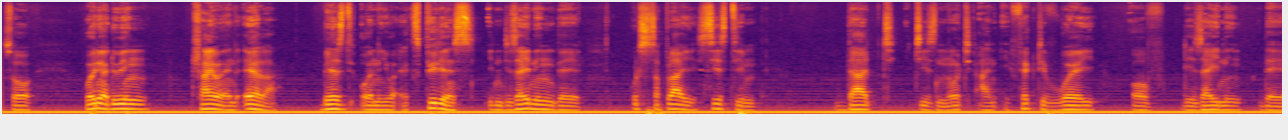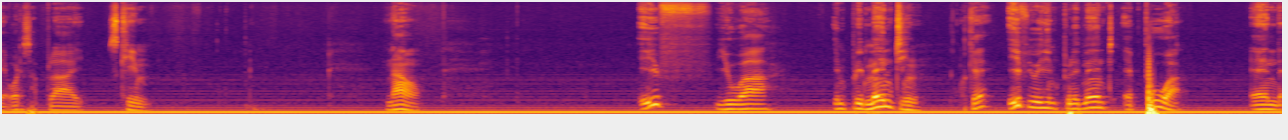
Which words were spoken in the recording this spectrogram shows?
So when you are doing trial and error based on your experience in designing the water supply system that it is not an effective way of designing the water supply scheme. Now if you are implementing okay if you implement a poor and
